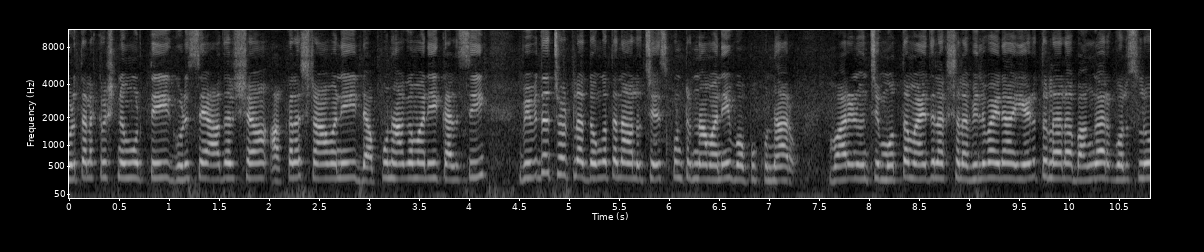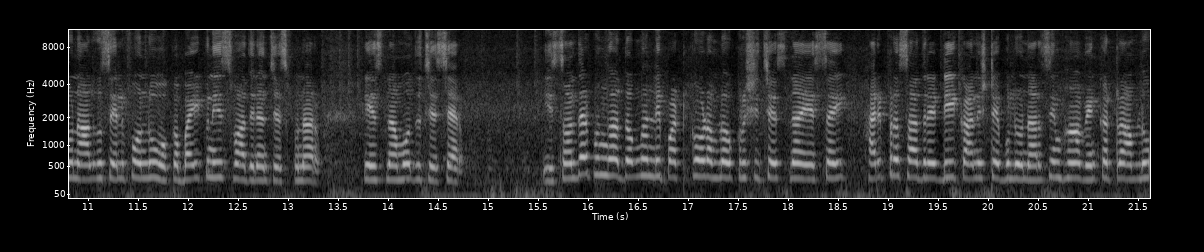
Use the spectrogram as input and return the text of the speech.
ఉడతల కృష్ణమూర్తి గుడిసె ఆదర్శ అక్కల శ్రావణి డప్పు నాగమణి కలిసి వివిధ చోట్ల దొంగతనాలు చేసుకుంటున్నామని ఒప్పుకున్నారు. వారి నుంచి మొత్తం ఐదు లక్షల విలువైన ఏడు తులాల బంగారు గొలుసులు నాలుగు సెల్ ఫోన్లు ఒక బైకుని స్వాధీనం చేసుకున్నారు. కేసు నమోదు చేశారు. ఈ సందర్భంగా దొంగల్ని పట్టుకోవడంలో కృషి చేసిన ఎస్ఐ హరిప్రసాద్ రెడ్డి కానిస్టేబుల్ నరసింహ వెంకట్రాములు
